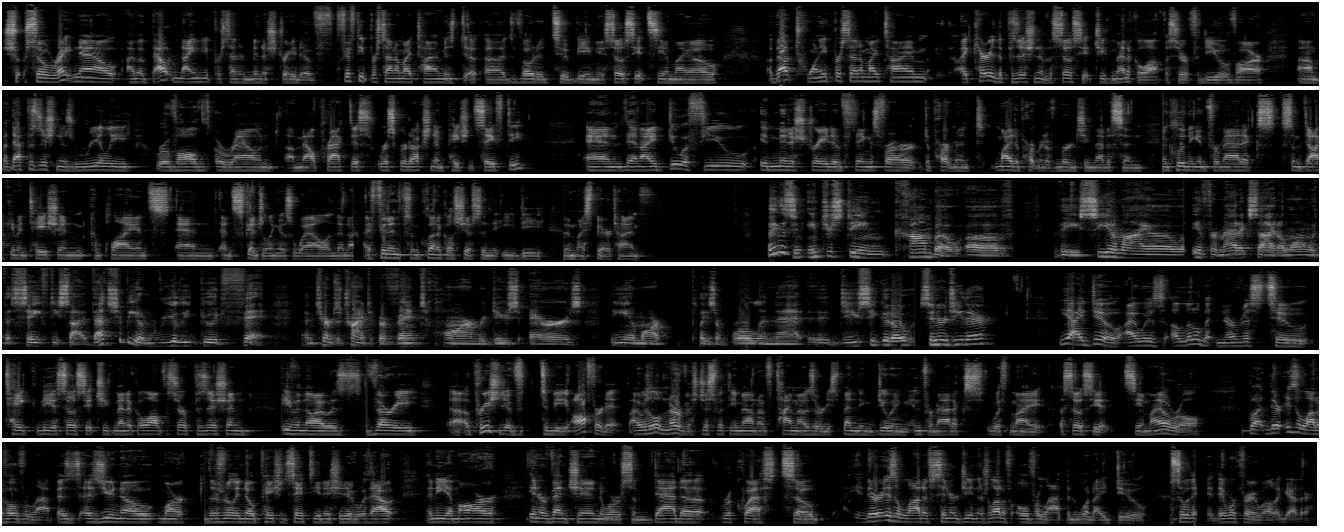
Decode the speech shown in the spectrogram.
Sure. So right now, I'm about 90% administrative. 50% of my time is de- uh, devoted to being the associate CMIO. About 20% of my time, I carry the position of associate chief medical officer for the U of R, um, but that position is really revolved around uh, malpractice, risk reduction, and patient safety. And then I do a few administrative things for our department, my department of emergency medicine, including informatics, some documentation, compliance, and, and scheduling as well. And then I fit in some clinical shifts in the ED in my spare time. I think it's an interesting combo of the CMIO informatics side along with the safety side. That should be a really good fit in terms of trying to prevent harm, reduce errors. The EMR plays a role in that. Uh, do you see good synergy there? Yeah, I do. I was a little bit nervous to take the associate chief medical officer position, even though I was very uh, appreciative to be offered it. I was a little nervous just with the amount of time I was already spending doing informatics with my associate CMIO role. But there is a lot of overlap. As, as you know, Mark, there's really no patient safety initiative without an EMR intervention or some data request. So there is a lot of synergy and there's a lot of overlap in what I do. So they, they work very well together.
